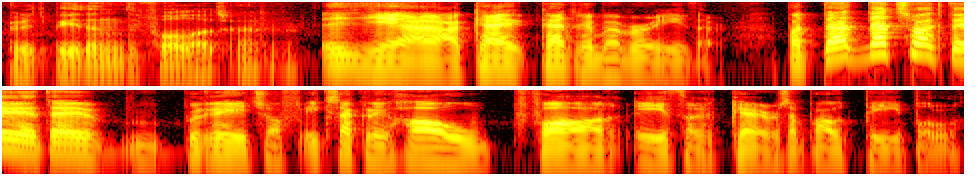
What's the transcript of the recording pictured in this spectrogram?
could it be then the Fallout? I. Uh, Yeah, I can't, can't remember either. But that that's like the the reach of exactly how far Ethan cares about people.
